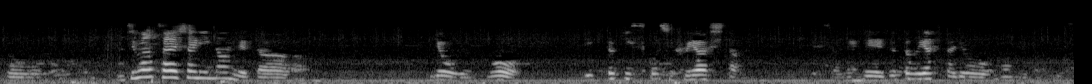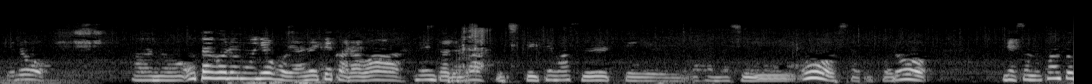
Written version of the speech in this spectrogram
えっと、一番最初に飲んでた量よりも、一時少し増やしたんですよね。で、ずっと増やした量を飲んでたんですけど、あの、オタホルモン療法やめてからは、メンタルが落ち着いてますっていうお話をしたところ、で、その、単独、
